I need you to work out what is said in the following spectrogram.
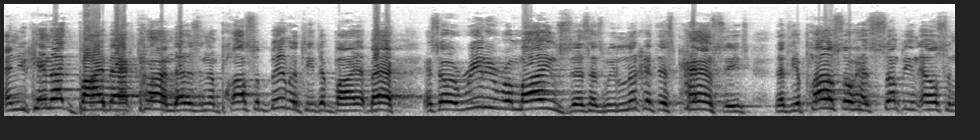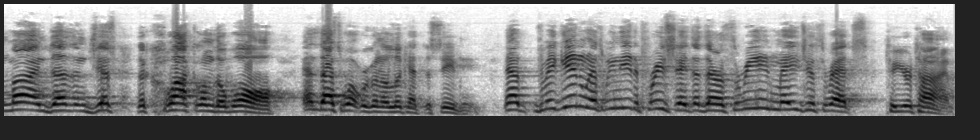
And you cannot buy back time. That is an impossibility to buy it back. And so it really reminds us as we look at this passage that the apostle has something else in mind other than just the clock on the wall. And that's what we're going to look at this evening. Now, to begin with, we need to appreciate that there are three major threats to your time.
